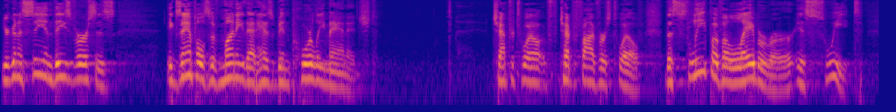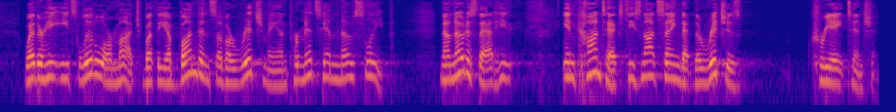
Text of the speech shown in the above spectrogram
You're going to see in these verses examples of money that has been poorly managed. Chapter 12, chapter 5 verse 12. The sleep of a laborer is sweet whether he eats little or much, but the abundance of a rich man permits him no sleep. Now notice that he, in context, he's not saying that the riches create tension.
